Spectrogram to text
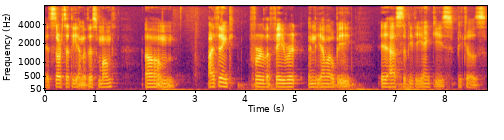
It starts at the end of this month. Um, I think for the favorite in the MLB, it has to be the Yankees because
